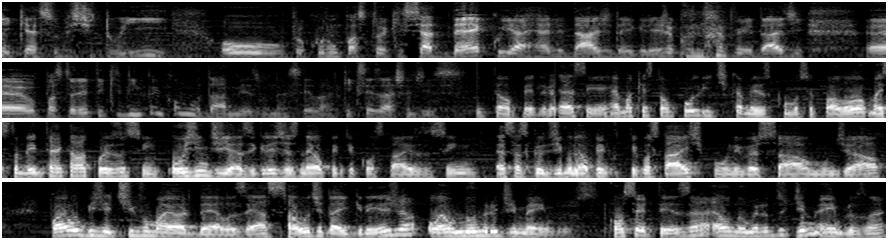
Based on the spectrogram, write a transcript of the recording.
e quer substituir, ou procura um pastor que se adeque à realidade da igreja, quando na verdade é, o pastor ele tem que vir para incomodar mesmo, né? Sei lá. O que, que vocês acham disso? Então, Pedro, é assim, é uma questão política mesmo, como você falou, mas também tem aquela coisa assim. Hoje em dia, as igrejas neopentecostais, assim, essas que eu digo neopentecostais, tipo Universal, Mundial, qual é o objetivo maior delas? É a saúde da igreja ou é o número de membros? Com certeza é o número de membros, né?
